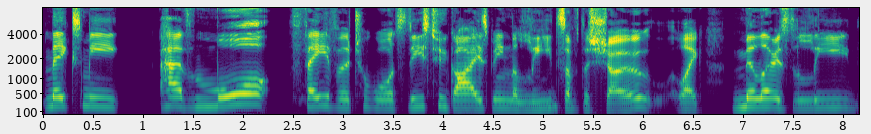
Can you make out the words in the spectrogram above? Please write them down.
makes me have more favor towards these two guys being the leads of the show. Like Miller is the lead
